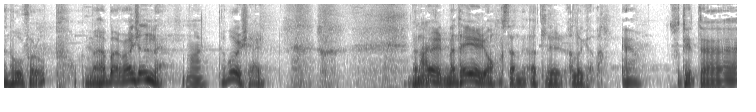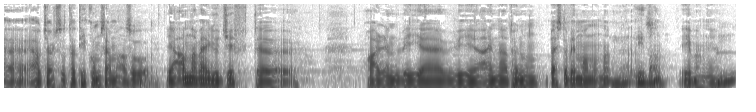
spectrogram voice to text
en hov för upp. Men her bara var inte inne. Nej. Det var ju her. Men det men det är ju ångstan att lugga va. Ja. Så titta outcharge så tar tikom samma alltså ja Anna var ju gift eh Arjen vi vi en av de beste vimmene. Ja, Ivan. Ivan, ja. Mm.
